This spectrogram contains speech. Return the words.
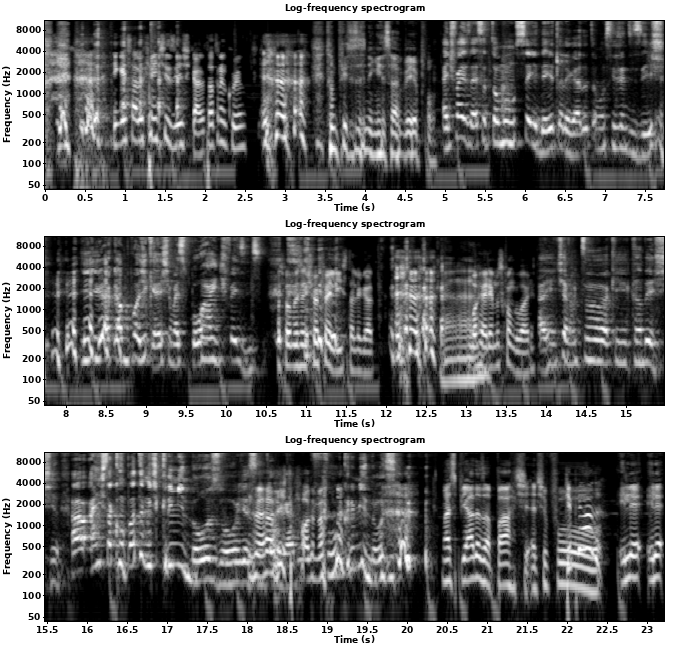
Ninguém sabe que a gente existe, cara. Tá tranquilo. Não precisa ninguém saber, pô. A gente faz essa, toma um CD, tá ligado? Toma um Season Desist e acaba o podcast, mas porra, a gente fez isso. Pelo menos a gente foi feliz, tá ligado? Caralho. Morreremos com glória. A gente é muito aqui clandestino. A, a gente tá completamente criminoso hoje, assim, tá Não, ligado? foda, mas- Full criminoso. Mas piadas à parte, é tipo. Que piada? Ele é. Ele é.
